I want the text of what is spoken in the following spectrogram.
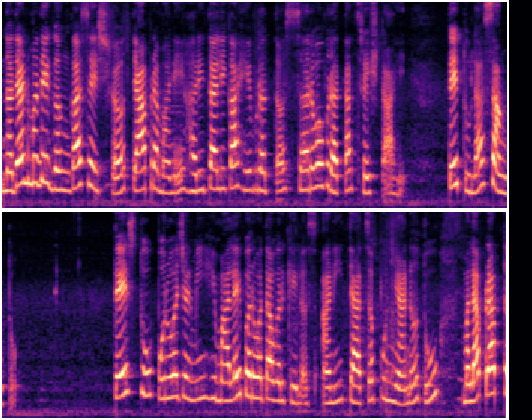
नद्यांमध्ये गंगा श्रेष्ठ त्याप्रमाणे हरितालिका हे व्रत सर्व व्रतात श्रेष्ठ आहे. ते तुला सांगतो. तेच तू पूर्वजन्मी हिमालय पर्वतावर केलंस आणि त्याचं पुण्यानं तू मला प्राप्त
